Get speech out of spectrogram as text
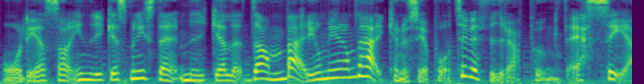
Och det sa inrikesminister Mikael Damberg och mer om det här kan du se på tv4.se.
